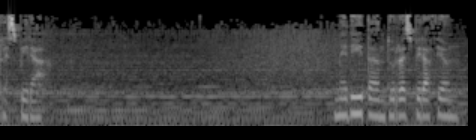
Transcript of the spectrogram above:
Respira. Medita en tu respiración.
